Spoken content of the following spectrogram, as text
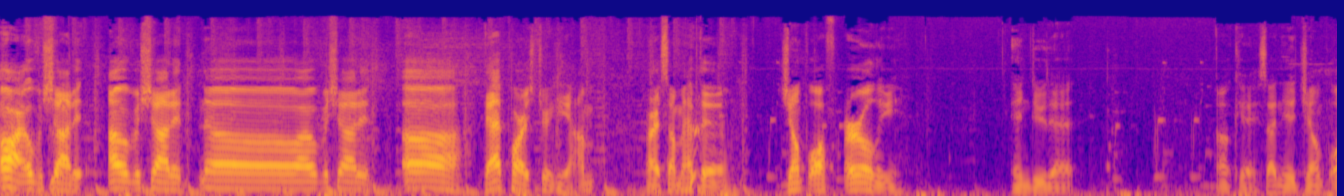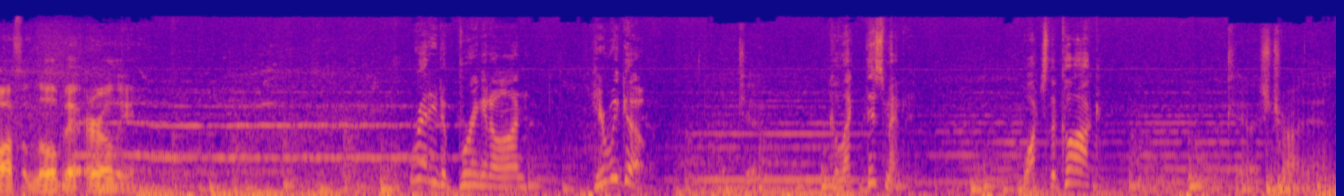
Oh, I overshot it. I overshot it. No, I overshot it. Ah, that part is tricky. I'm all right. So I'm gonna have to jump off early and do that. Okay, so I need to jump off a little bit early. Ready to bring it on? Here we go. Okay, Collect this many. Watch the clock. okay, let's try that.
